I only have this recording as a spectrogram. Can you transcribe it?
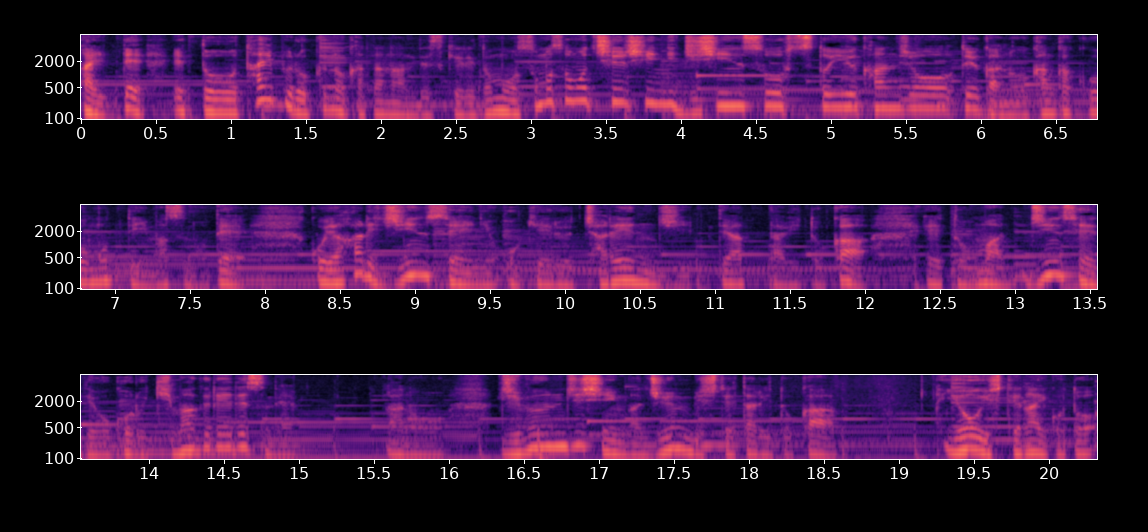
はいでえっとタイプ6の方なんですけれどもそもそも中心に自信喪失という感情というかあの感覚を持っていますのでこうやはり人生におけるチャレンジであったりとか、えっとまあ、人生で起こる気まぐれですね。あの自分自身が準備してたりとか用意してないこと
